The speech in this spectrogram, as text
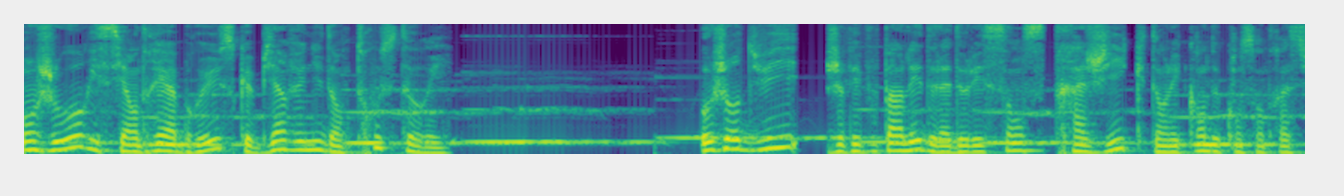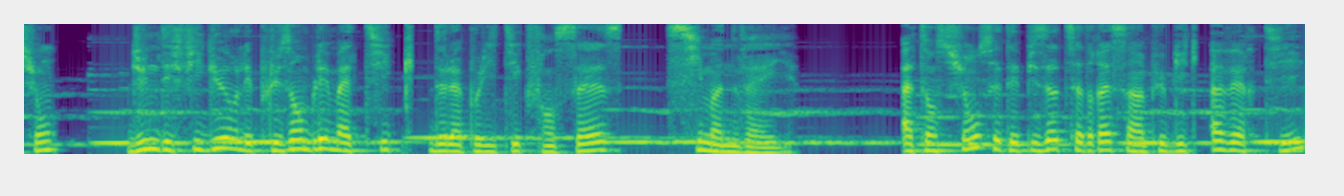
Bonjour, ici Andrea Brusque, bienvenue dans True Story. Aujourd'hui, je vais vous parler de l'adolescence tragique dans les camps de concentration d'une des figures les plus emblématiques de la politique française, Simone Veil. Attention, cet épisode s'adresse à un public averti.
